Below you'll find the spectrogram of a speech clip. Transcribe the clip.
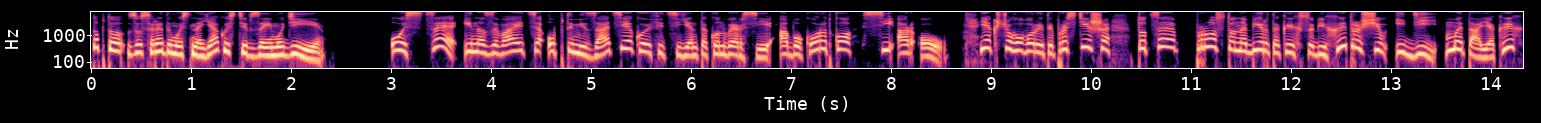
Тобто зосередимось на якості взаємодії. Ось це і називається оптимізація коефіцієнта конверсії, або коротко CRO. Якщо говорити простіше, то це просто набір таких собі хитрощів і дій, мета яких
